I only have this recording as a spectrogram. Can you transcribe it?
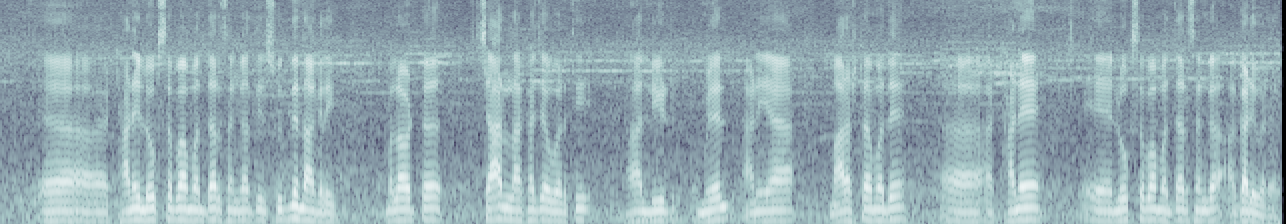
ठाणे लोकसभा मतदारसंघातील सुज्ञ नागरिक मला वाटतं चार लाखाच्या वरती हा लीड मिळेल आणि या महाराष्ट्रामध्ये ठाणे लोकसभा मतदारसंघ आघाडीवर आहे.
